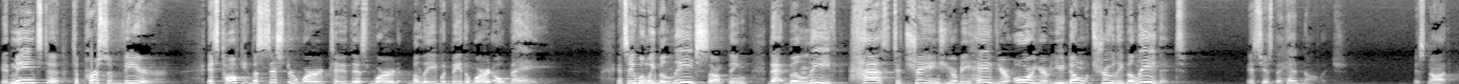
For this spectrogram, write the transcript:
It means to, to persevere. It's talking, the sister word to this word believe would be the word obey. And see, when we believe something, that belief has to change your behavior or you don't truly believe it. It's just a head knowledge. It's not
